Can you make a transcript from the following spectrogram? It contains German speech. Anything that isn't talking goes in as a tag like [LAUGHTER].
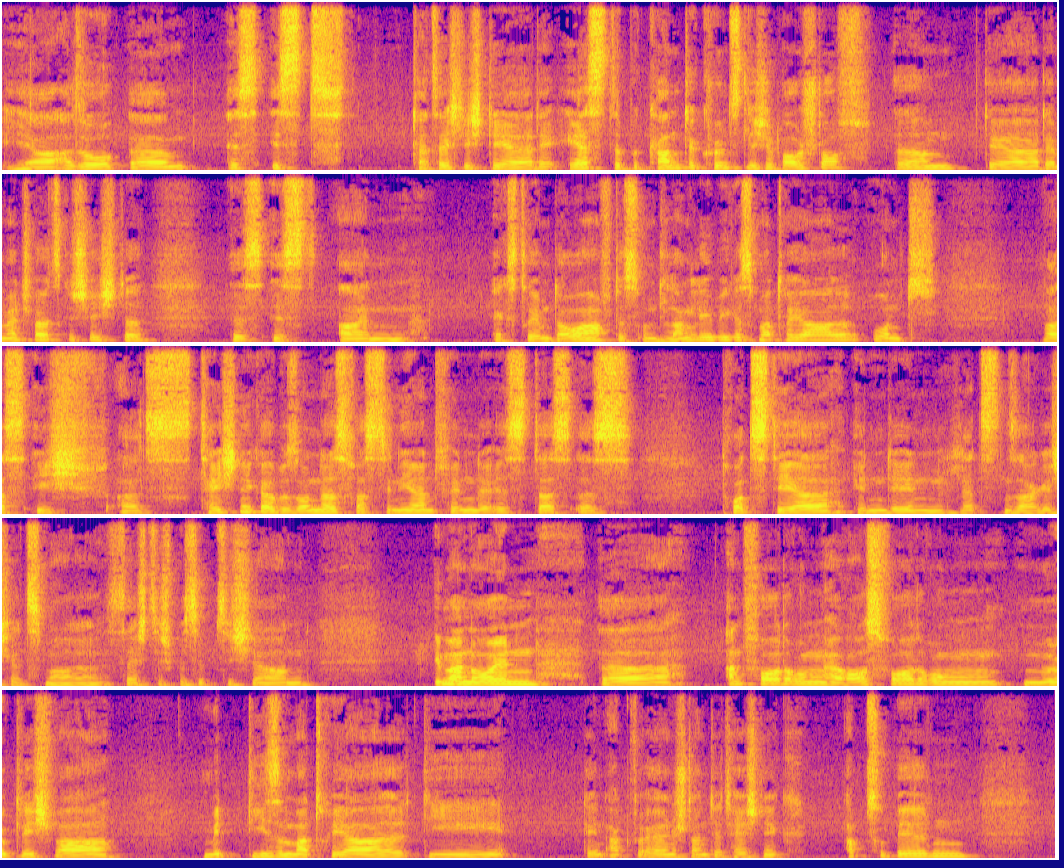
Ja, also ähm, es ist tatsächlich der, der erste bekannte künstliche Baustoff ähm, der, der Menschheitsgeschichte. Es ist ein extrem dauerhaftes und langlebiges Material und was ich als Techniker besonders faszinierend finde, ist, dass es trotz der in den letzten, sage ich jetzt mal, 60 bis 70 Jahren immer neuen äh, Anforderungen, Herausforderungen möglich war, mit diesem Material die, den aktuellen Stand der Technik abzubilden,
